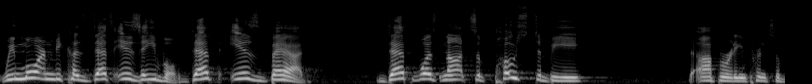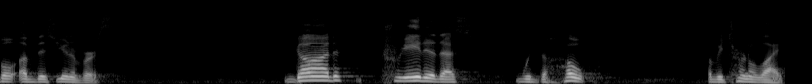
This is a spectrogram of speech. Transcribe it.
we mourn because death is evil, death is bad. Death was not supposed to be the operating principle of this universe. God created us with the hope of eternal life.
